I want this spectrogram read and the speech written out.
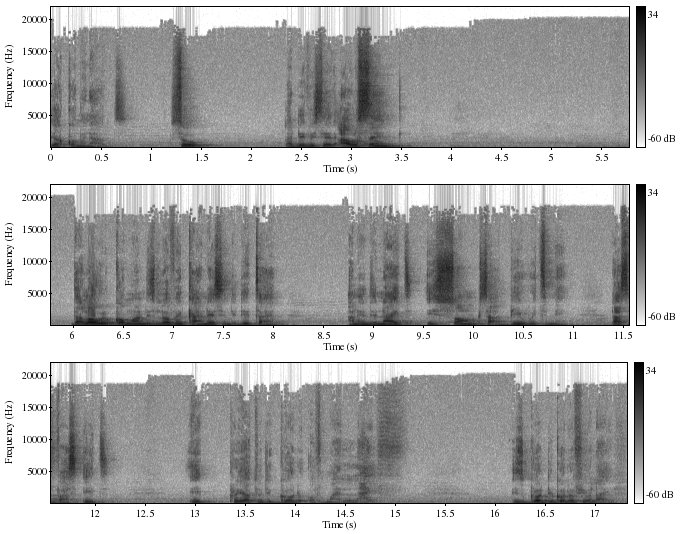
you are coming out. So, like David said, I will sing. The Lord will command his loving kindness in the daytime, and in the night his song shall be with me. That's verse 8 a prayer to the God of my life. Is God the God of your life?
